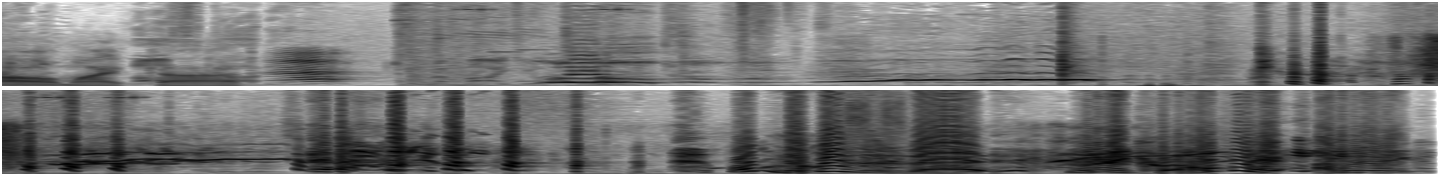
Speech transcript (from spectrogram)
Oh my god. What noise is that? I'm gonna record. Hopefully, I'm gonna record.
